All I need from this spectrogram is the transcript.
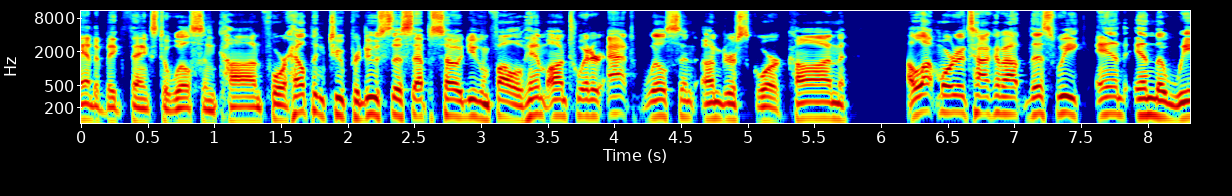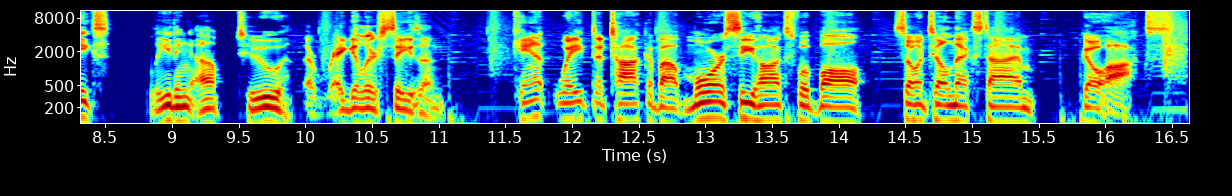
And a big thanks to Wilson Conn for helping to produce this episode. You can follow him on Twitter at Wilson underscore Conn. A lot more to talk about this week and in the weeks leading up to the regular season. Can't wait to talk about more Seahawks football. So until next time, go Hawks.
